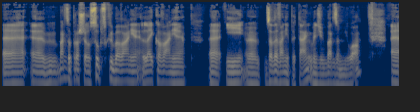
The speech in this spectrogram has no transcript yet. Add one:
E, e, bardzo proszę o subskrybowanie, lajkowanie e, i e, zadawanie pytań. Będzie mi bardzo miło. E,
